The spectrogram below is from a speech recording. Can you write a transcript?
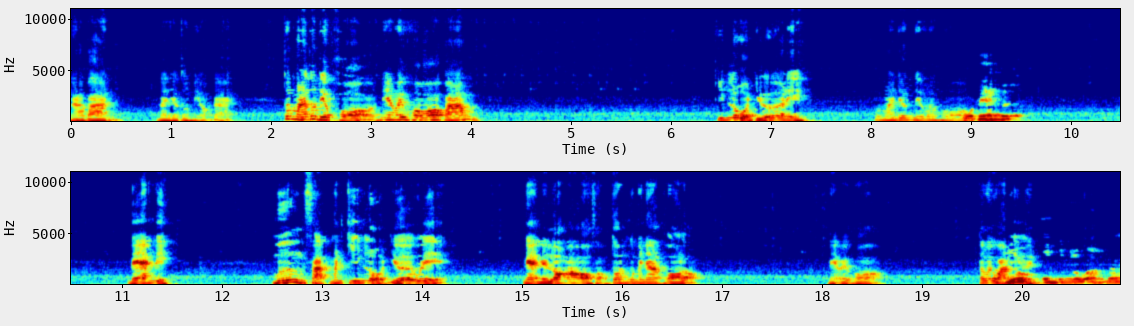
หน้าบ้าน น่าจะต้นนี้ออกได้ ต้นไม้ต้นเดียวพอ เนี่ยไม่พอปั๊มกินโหลดเยอะดิต้นไม้เดียวเดียวไม่พอโหแดงเลยอะแดงดิมึงสัตว์มันกินโหลดเยอะเว้ยเนี่ยเดี๋ยวลองเอาออกสองต้นก็ไม่น่าพอหรอกเนี่ยไม่พอ ต้องไปวางเดีที่ยวอื่นต้นหนึ่งระหว่างได้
